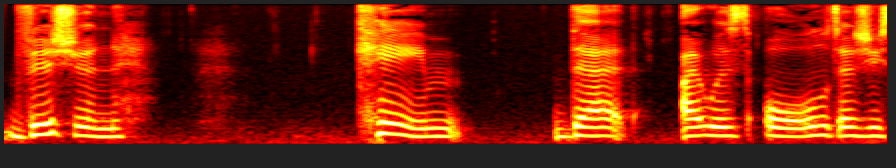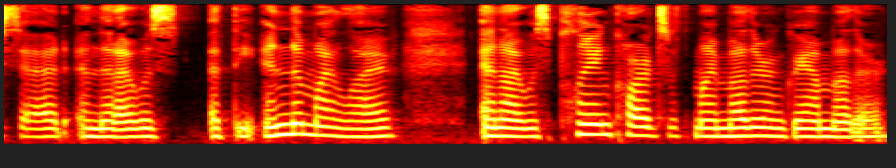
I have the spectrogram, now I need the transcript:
vision came that I was old, as you said, and that I was at the end of my life. And I was playing cards with my mother and grandmother,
